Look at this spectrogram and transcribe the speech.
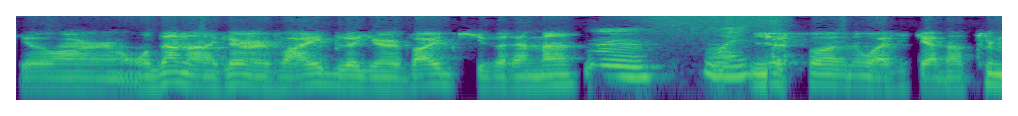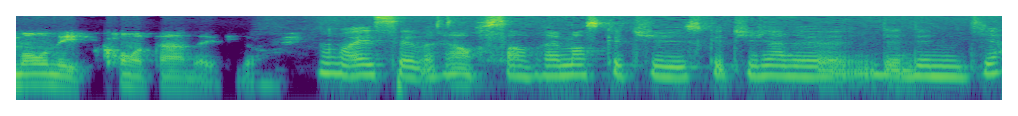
Il y a un, on dit en anglais un vibe. Là. Il y a un vibe qui est vraiment mmh, le fun au Aricana. Tout le monde est content d'être là. Oui, c'est vrai. On ressent vraiment ce que tu, ce que tu viens de, de, de nous dire.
